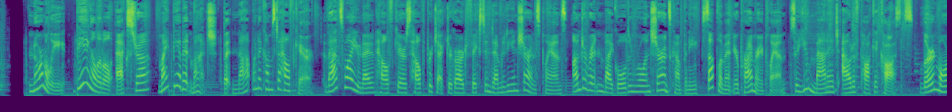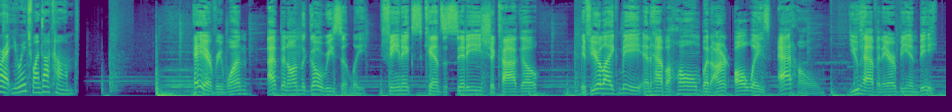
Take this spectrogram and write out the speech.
Normally, being a little extra might be a bit much, but not when it comes to healthcare. That's why United Healthcare's Health Protector Guard fixed indemnity insurance plans, underwritten by Golden Rule Insurance Company, supplement your primary plan so you manage out of pocket costs. Learn more at uh1.com. Hey everyone, I've been on the go recently Phoenix, Kansas City, Chicago. If you're like me and have a home but aren't always at home, you have an Airbnb.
